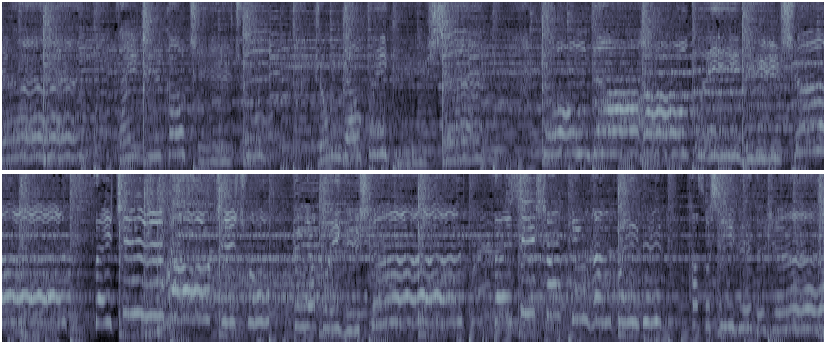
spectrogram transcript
在至高之处，荣耀归于神，荣耀归于神。在至高之处，荣耀归于神；在地上平安归于他所喜悦的人。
